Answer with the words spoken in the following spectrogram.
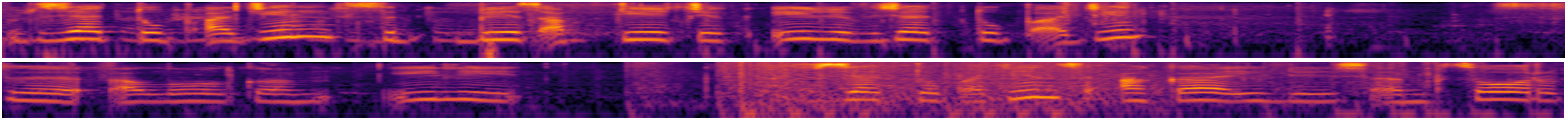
взять топ-1 без аптечек или взять топ-1 с алогом или взять топ-1 с АК или с МК-40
